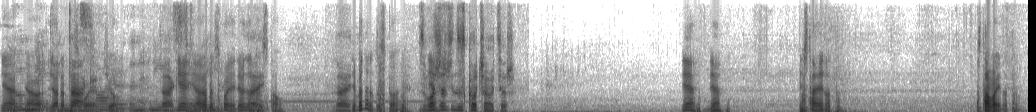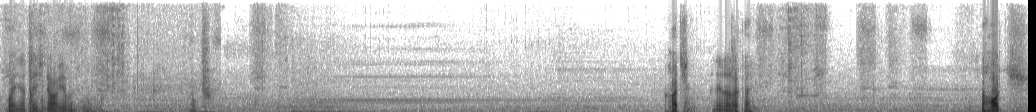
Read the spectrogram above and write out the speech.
Nie, ja, ja robię Tak. swoje, cio. Tak. Nie, ja robię swoje, nie będę Daj. dostał. Daj. Nie będę dostał. Zwłaszcza czy doskoczę chociaż. Nie, nie, nie. Staję na tym. Stawaj na tym, bo inaczej się nie. Up. Chodź, nie narzekaj. No chodź,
